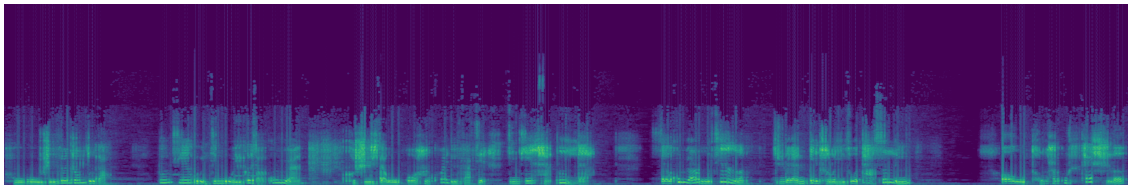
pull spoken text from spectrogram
徒步十分钟就到。中间会经过一个小公园，可是小巫婆很快就发现今天很不一样。小公园不见了，居然变成了一座大森林。哦，童话故事开始了。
